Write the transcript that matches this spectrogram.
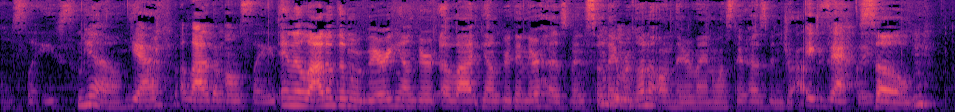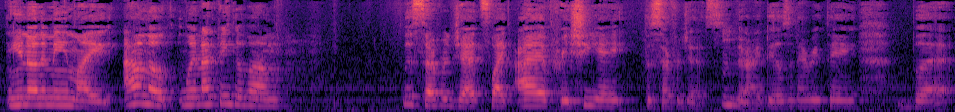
own slaves. Yeah. Yeah, a lot of them own slaves. And a lot of them were very younger, a lot younger than their husbands, so they were going to own their land once their husband dropped. Exactly. So, you know what I mean? Like, I don't know. When I think of um the suffragettes, like I appreciate the suffragettes, their ideals and everything, but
